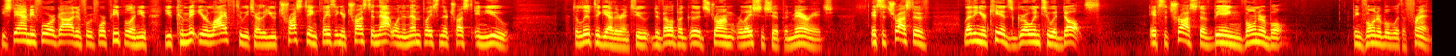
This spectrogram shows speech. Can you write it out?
You stand before God and before people and you, you commit your life to each other. You trusting, placing your trust in that one and them placing their trust in you to live together and to develop a good, strong relationship in marriage. It's the trust of letting your kids grow into adults. It's the trust of being vulnerable, being vulnerable with a friend.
